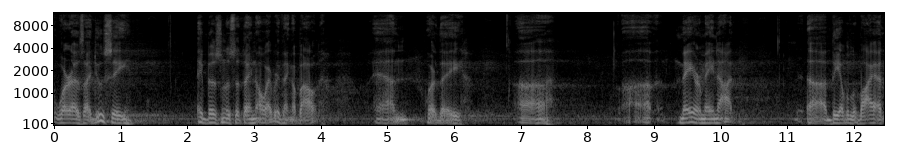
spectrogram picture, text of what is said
Whereas I do see a business that they know everything about and where they uh, uh, may or may not be able to buy it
